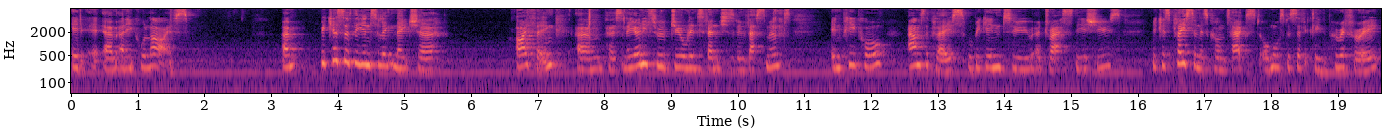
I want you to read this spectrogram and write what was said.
in um, unequal lives. Um, because of the interlinked nature, I think, um, personally, only through dual interventions of investment in people and the place will begin to address the issues because place in this context, or more specifically the periphery,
